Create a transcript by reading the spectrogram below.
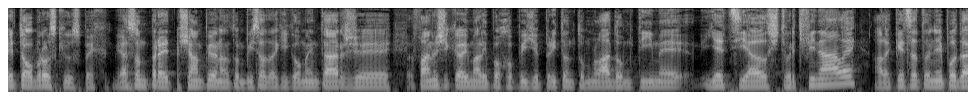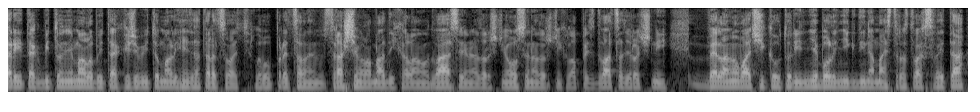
Je to obrovský úspech. Ja som pred šampionátom písal taký komentár, že fanúšikovi mali pochopiť, že pri tomto mladom týme je cieľ štvrťfinále, ale keď sa to nepodarí, tak by to nemalo byť také, že by to mali hneď zatracovať, lebo predsa len strašne veľa mladých chalanov, 17 ročný, 18 ročný chlapec, 20 ročný, veľa nováčikov, ktorí neboli nikdy na majstrovstvách sveta.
